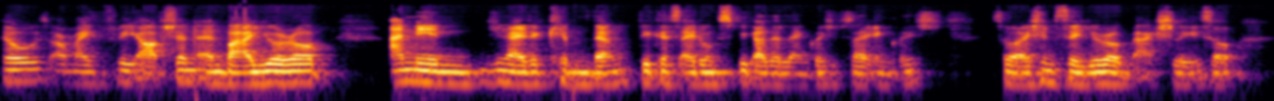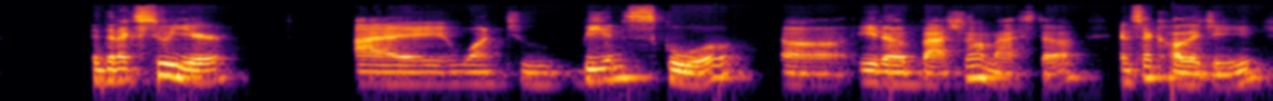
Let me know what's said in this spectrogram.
those are my three options. And by Europe, I mean United Kingdom because I don't speak other language besides English. So I shouldn't say Europe actually. So in the next two year, I want to be in school, uh, either bachelor or master in psychology,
